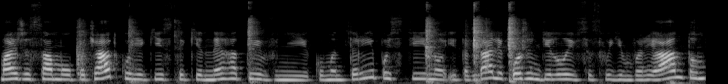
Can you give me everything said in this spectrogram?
майже з самого початку якісь такі негативні коментарі постійно і так далі. Кожен ділився своїм варіантом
